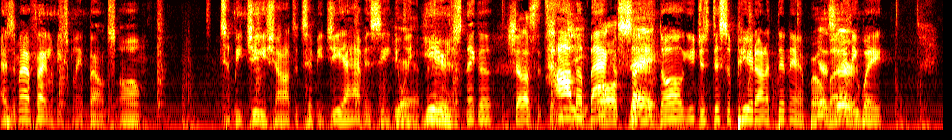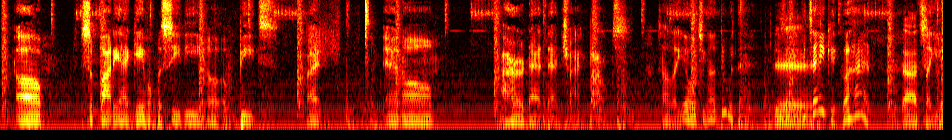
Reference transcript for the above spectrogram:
as a matter of fact, let me explain bounce. Um, Timmy G, shout out to Timmy G. I haven't seen you Yeah, in man. years, nigga. Shout out to Timmy Holla G back all day. dog. You just disappeared out of thin air, bro. Yes, but sir. anyway, um, somebody had gave him a CD of, of beats, right? And um, I heard that that track bounce. So I was like, "Yo, what you gonna do with that?" He's like, "You can take it. Go ahead." That's It's like, you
